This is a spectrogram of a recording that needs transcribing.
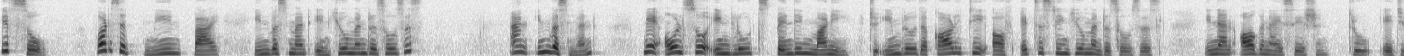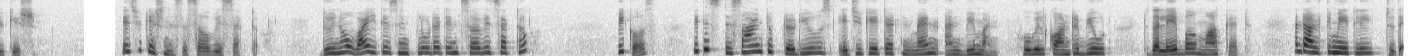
If so, what does it mean by investment in human resources? An investment may also include spending money to improve the quality of existing human resources in an organization through education. Education is a service sector. Do you know why it is included in service sector? Because it is designed to produce educated men and women who will contribute to the labor market and ultimately to the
